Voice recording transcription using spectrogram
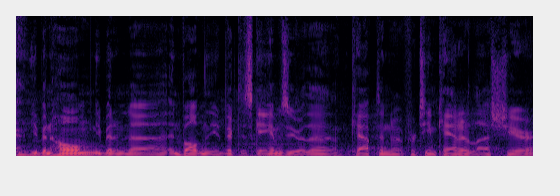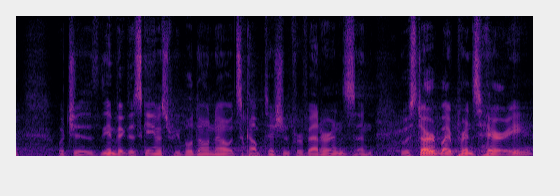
you've been home, you've been uh, involved in the Invictus Games. You were the captain for Team Canada last year, which is the Invictus Games. For people who don't know, it's a competition for veterans, and it was started by Prince Harry.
